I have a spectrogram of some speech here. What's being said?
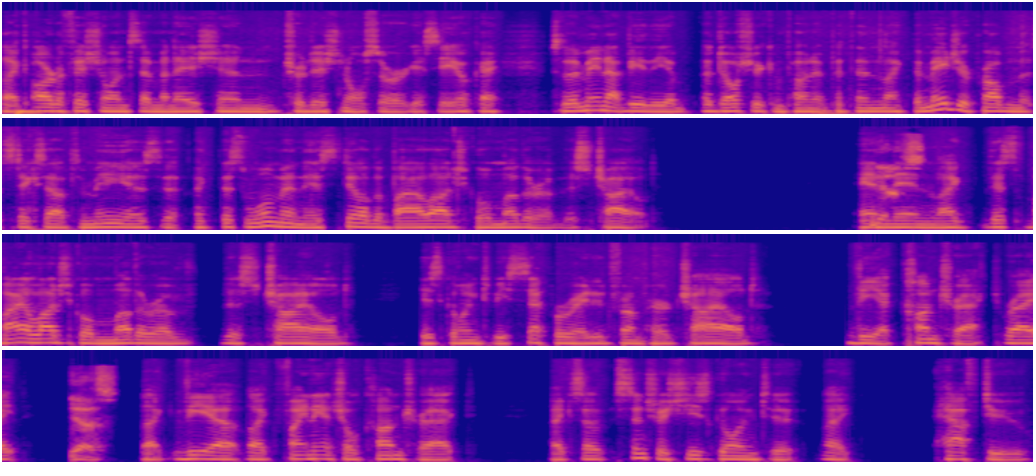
like artificial insemination, traditional surrogacy. Okay. So there may not be the adultery component, but then like the major problem that sticks out to me is that like this woman is still the biological mother of this child. And yes. then like this biological mother of this child is going to be separated from her child via contract, right? Yes. Like via like financial contract. Like so essentially she's going to like have to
